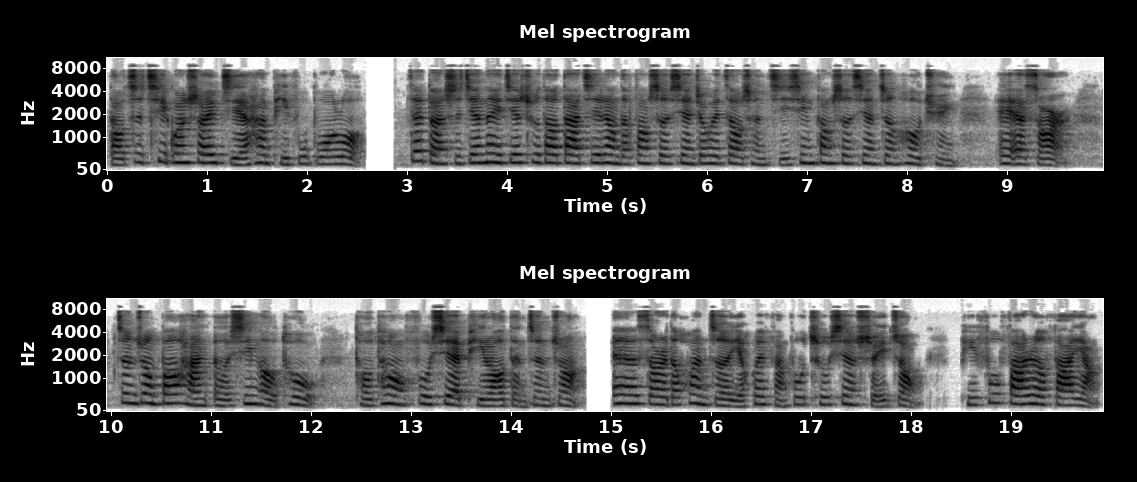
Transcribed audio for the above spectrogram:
导致器官衰竭和皮肤剥落。在短时间内接触到大剂量的放射线，就会造成急性放射线症候群 （ASR）。症状包含恶心、呕吐、头痛、腹泻、疲劳等症状。ASR 的患者也会反复出现水肿、皮肤发热发痒，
